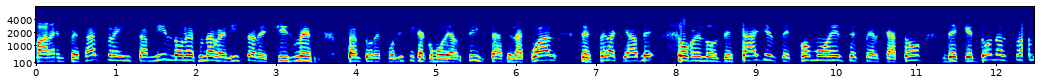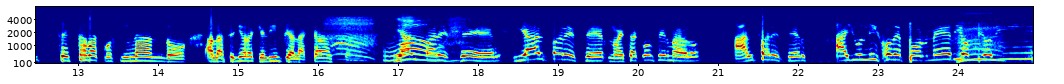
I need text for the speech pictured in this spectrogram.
para empezar 30 mil dólares una revista de chismes tanto de política como de artistas en la cual se espera que hable sobre los detalles de cómo él se percató de que Donald Trump se estaba cocinando a la señora que limpia la casa. Y al Wow. parecer, y al parecer, no está confirmado, al parecer hay un hijo de por medio, Piolín.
